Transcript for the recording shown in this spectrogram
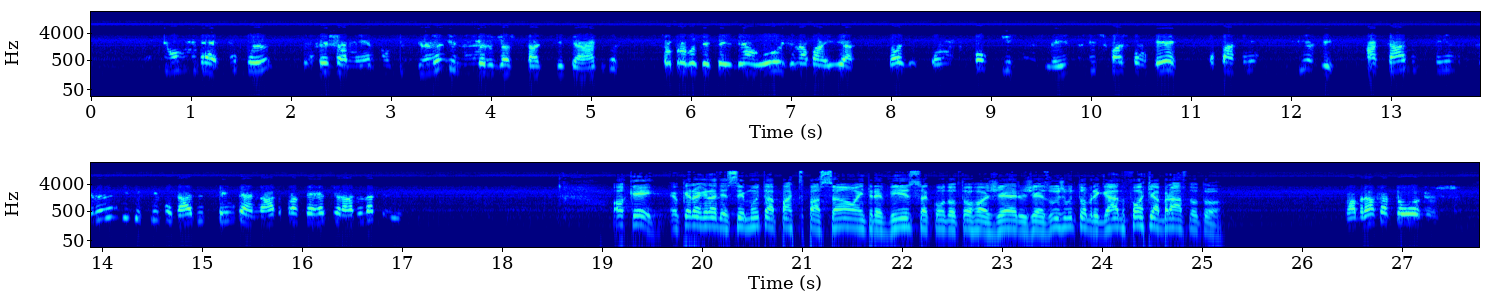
fechamento de grande número de hospitais psiquiátricos. Só para você ter ideia, hoje na Bahia nós temos pouquíssimos leitos. Isso faz com que o paciente vive acabe tendo grande dificuldade de ser internado para ser retirado da crise. Ok, eu quero agradecer muito a participação, a entrevista com o doutor Rogério Jesus. Muito obrigado. Forte abraço, doutor. Um abraço a todos.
